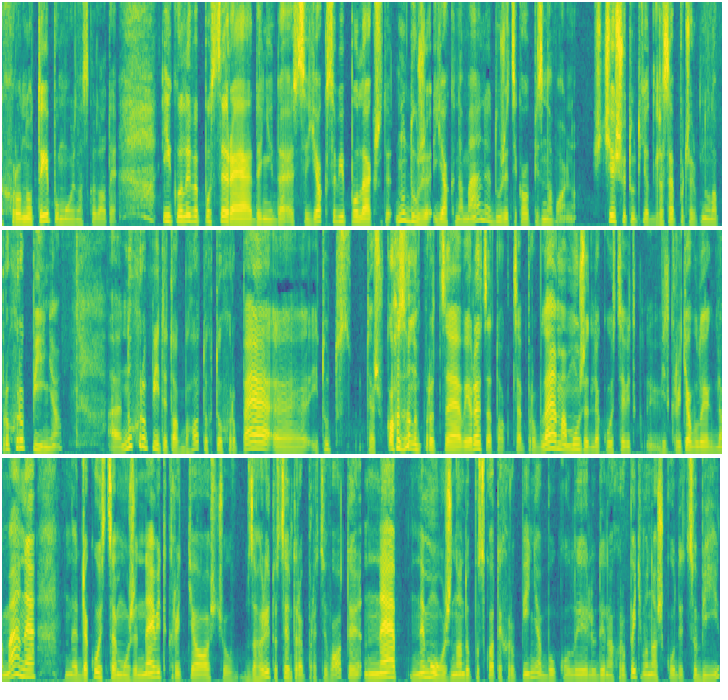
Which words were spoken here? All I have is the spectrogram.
хронотипу, можна сказати. І коли ви посередині десь, як собі полегшити. Ну, дуже, як на мене, дуже цікаво пізнавально. Ще що тут я для себе почерпнула про хропіння. Ну, хропіти так багато хто хропе, і тут теж вказано про це. Виявляється, так, це проблема. Може для когось це від- відкриття було як для мене, для когось це може не відкриття, що взагалі-то з цим треба працювати. Не, не можна допускати хропіння, бо коли людина хропить, вона шкодить собі.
